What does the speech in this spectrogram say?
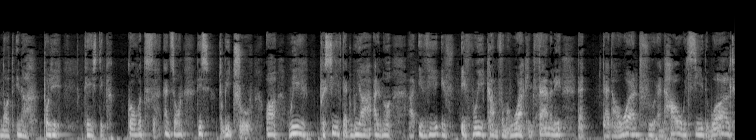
not in a polytheistic gods and so on, this to be true. Or we perceive that we are, I don't know, uh, if, we, if, if we come from a working family, that, that our worldview and how we see the world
